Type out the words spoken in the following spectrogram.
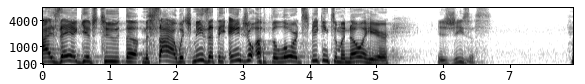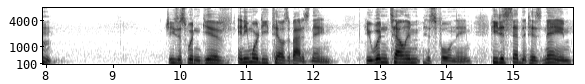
Isaiah gives to the Messiah, which means that the angel of the Lord speaking to Manoah here is Jesus. Hmm. Jesus wouldn't give any more details about his name. He wouldn't tell him his full name. He just said that his name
